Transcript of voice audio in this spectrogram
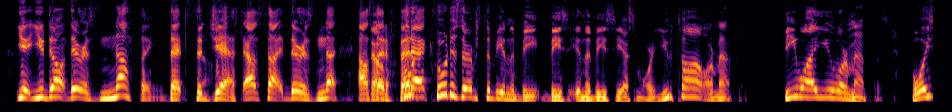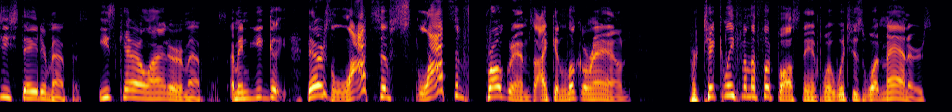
you you don't there is nothing that suggests outside there is not outside No. of FedEx. Who, who deserves to be in the B, B, in the BCS more, Utah or Memphis? BYU or Memphis? Boise State or Memphis? East Carolina or Memphis? I mean, you go, there's lots of lots of programs I can look around, particularly from the football standpoint, which is what matters,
